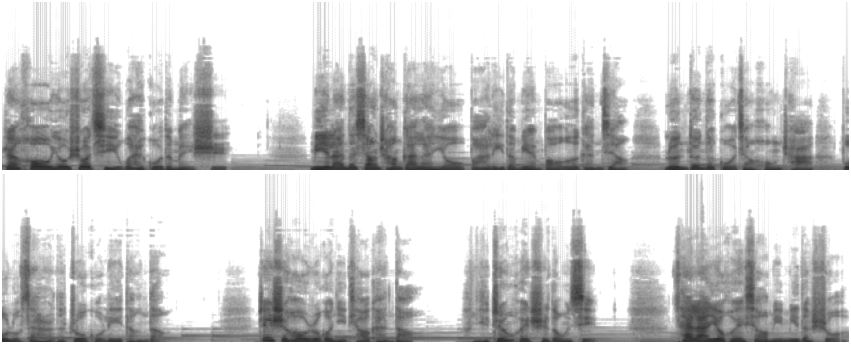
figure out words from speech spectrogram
然后又说起外国的美食：米兰的香肠橄榄油，巴黎的面包鹅肝酱，伦敦的果酱红茶，布鲁塞尔的朱古力等等。这时候，如果你调侃道：“你真会吃东西”，蔡澜又会笑眯眯地说：“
